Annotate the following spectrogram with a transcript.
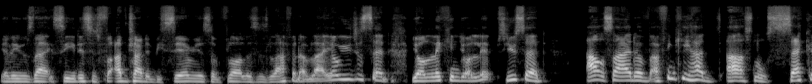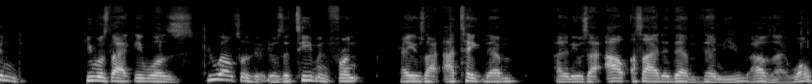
And he was like, "See, this is. I'm trying to be serious." And flawless is laughing. I'm like, "Yo, you just said you're licking your lips. You said outside of. I think he had Arsenal second. He was like, it was who else was it? There was a team in front. And he was like, I take them, and then he was like, outside of them, then you. I was like, whoa.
